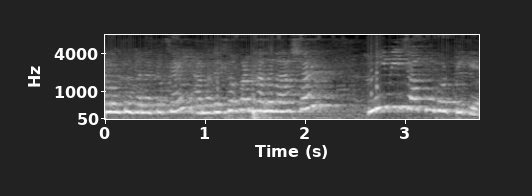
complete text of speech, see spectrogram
আমন্ত্রণ জানাতে চাই। আমাদের সবার ভালোবাসার মিমি চক্রবর্তীকে।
